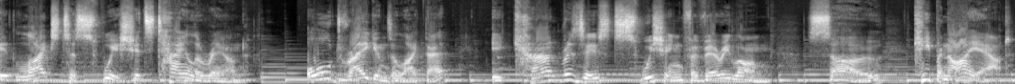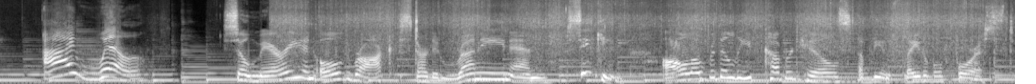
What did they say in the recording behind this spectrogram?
it likes to swish its tail around. All dragons are like that. It can't resist swishing for very long. So, keep an eye out. I will. So Mary and Old Rock started running and seeking all over the leaf covered hills of the inflatable forest.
